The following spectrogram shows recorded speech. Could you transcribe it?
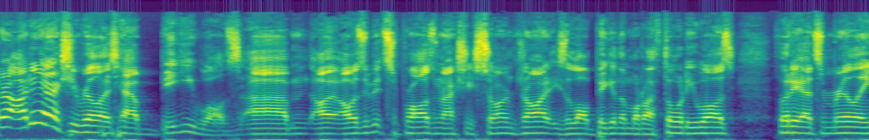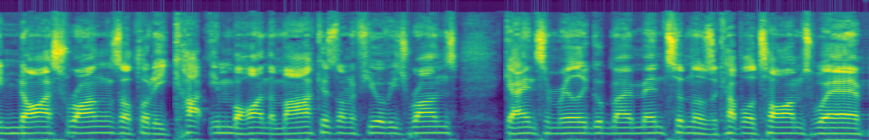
I, I didn't actually realize how big he was. Um, I, I, was a bit surprised when I actually saw him tonight. He's a lot bigger than what I thought he was. Thought he had some really nice runs. I thought he cut in behind the markers on a few of his runs, gained some really good momentum. There was a couple of times where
